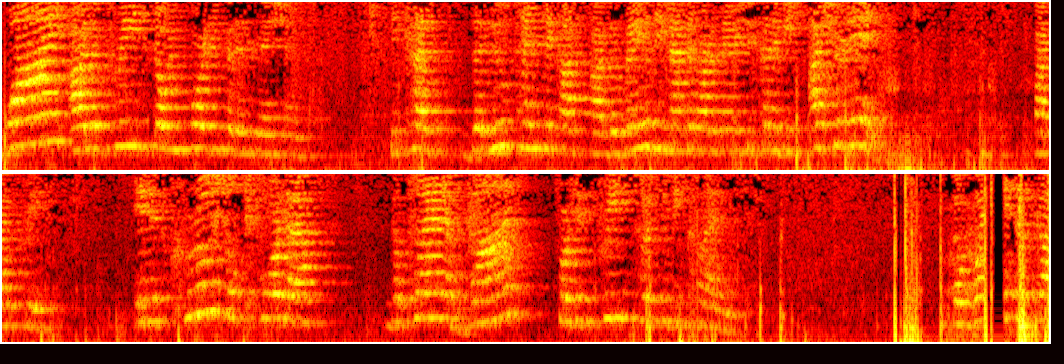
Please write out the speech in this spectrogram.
Why are the priests so important for this mission? Because the new Pentecost, or the reign of the Immaculate Heart of Mary, she's going to be ushered in by the priest. It is crucial for the, the plan of God for his priesthood to be cleansed. The ways of God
